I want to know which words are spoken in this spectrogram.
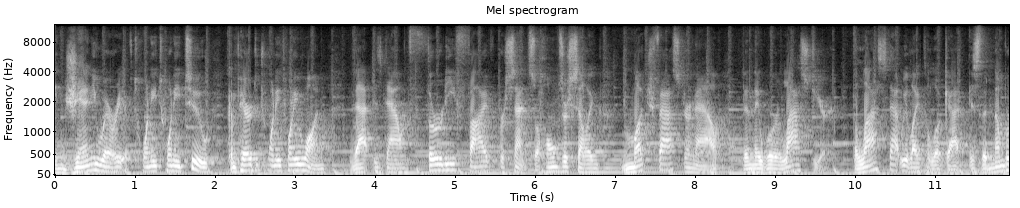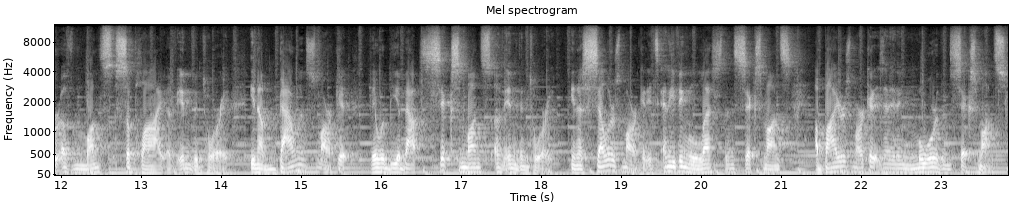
In January of 2022 compared to 2021, that is down 35%. So homes are selling much faster now than they were last year. The last stat we like to look at is the number of months supply of inventory. In a balanced market, there would be about six months of inventory. In a seller's market, it's anything less than six months. A buyer's market is anything more than six months.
